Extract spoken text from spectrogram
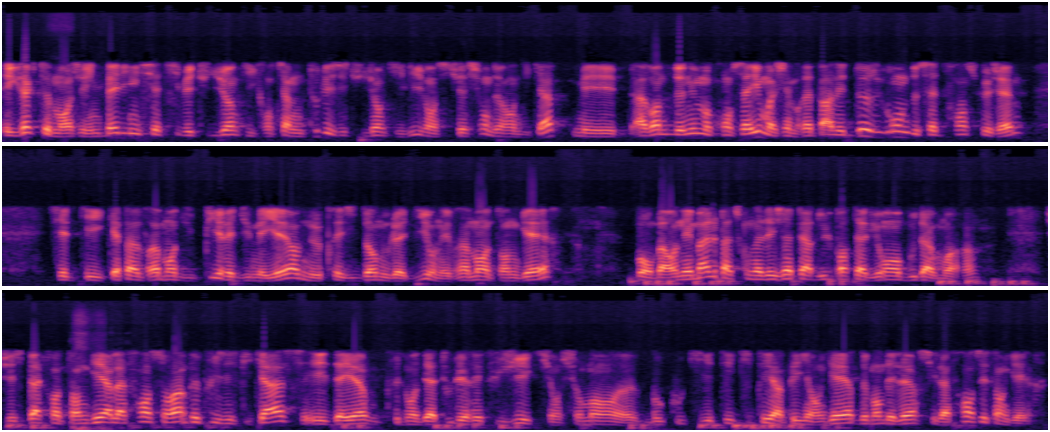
Exactement, j'ai une belle initiative étudiante qui concerne tous les étudiants qui vivent en situation de handicap. Mais avant de donner mon conseil, moi j'aimerais parler deux secondes de cette France que j'aime, celle qui est capable vraiment du pire et du meilleur. Le président nous l'a dit, on est vraiment en temps de guerre. Bon, bah on est mal parce qu'on a déjà perdu le porte-avions au bout d'un mois. hein. J'espère qu'en temps de guerre, la France sera un peu plus efficace. Et d'ailleurs, vous pouvez demander à tous les réfugiés qui ont sûrement euh, beaucoup qui étaient quittés un pays en guerre, demandez-leur si la France est en guerre.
